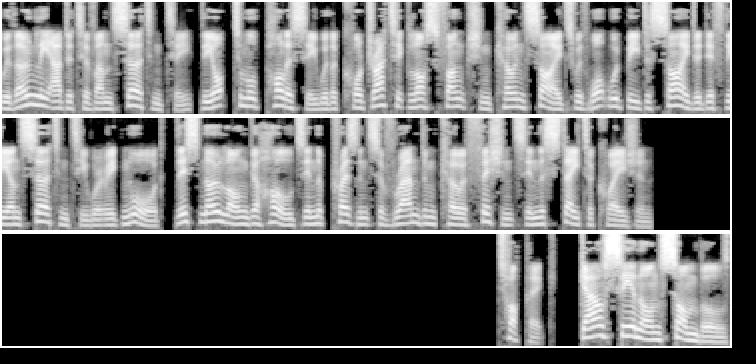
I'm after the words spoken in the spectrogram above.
with only additive uncertainty, the optimal policy with a quadratic loss function coincides with what would be decided if the uncertainty were ignored. This no longer holds in the presence of random coefficients in the state equation. Topic: Gaussian ensembles.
